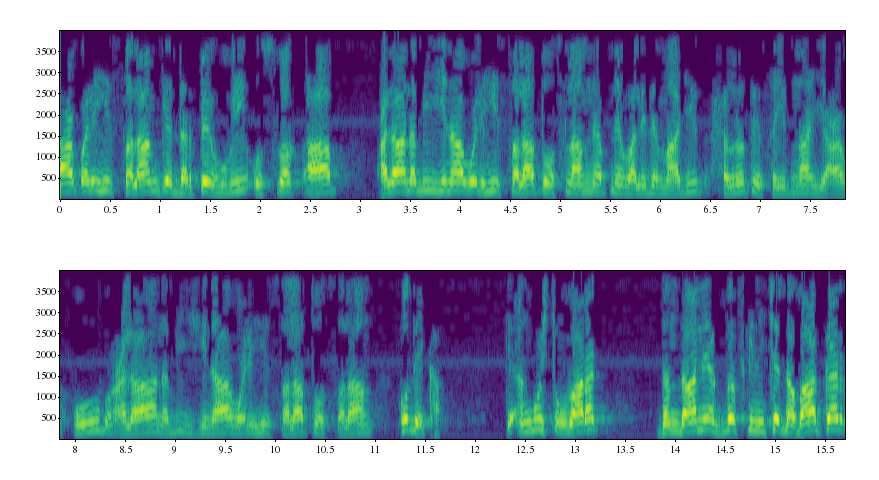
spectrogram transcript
آپ علیہ السلام کے در پہ ہوئی، اس وقت آپ علا نبی جنا علیہ سلاۃ والسلام نے اپنے والد ماجد، حضرت سیدنا یعقوب علا نبی جنا علیہ سلاۃ والسلام کو دیکھا کہ انگوشت مبارک دندان اقدس کے نیچے دبا کر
